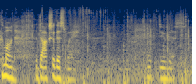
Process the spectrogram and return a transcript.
Come on, the docks are this way. Let's do this.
